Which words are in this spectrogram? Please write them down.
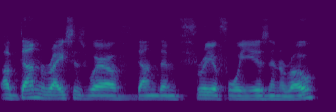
I've done races where I've done them three or four years in a row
